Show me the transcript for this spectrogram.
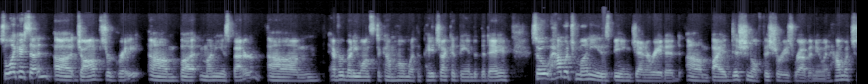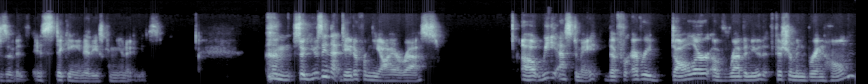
So, like I said, uh, jobs are great, um, but money is better. Um, everybody wants to come home with a paycheck at the end of the day. So, how much money is being generated um, by additional fisheries revenue, and how much it is sticking into these communities? so, using that data from the IRS, uh, we estimate that for every dollar of revenue that fishermen bring home,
